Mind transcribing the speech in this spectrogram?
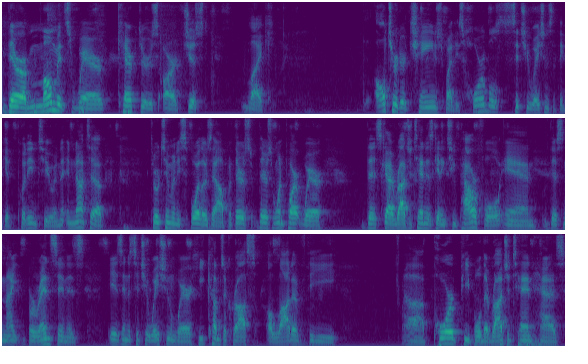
there are moments where characters are just like altered or changed by these horrible situations that they get put into and, and not to throw too many spoilers out but there's there's one part where this guy Raj Ahten is getting too powerful and this knight Borenson is is in a situation where he comes across a lot of the uh, poor people that Raj Ahten has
